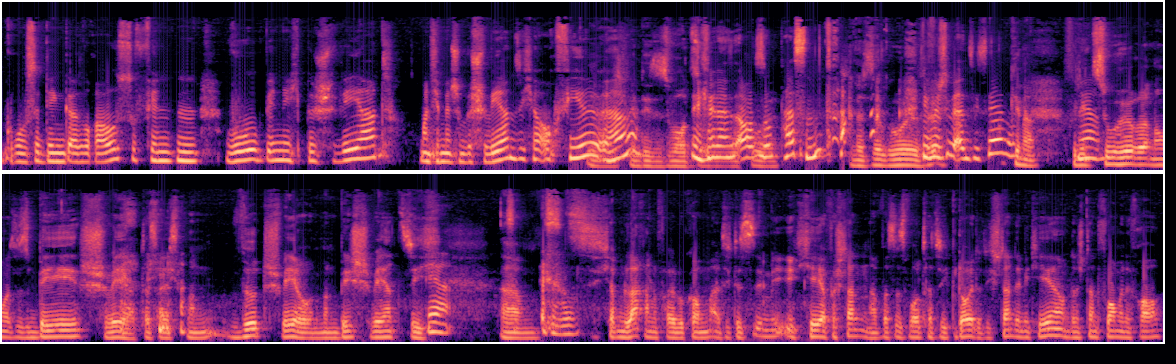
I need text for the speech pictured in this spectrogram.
große Ding, also rauszufinden, wo bin ich beschwert Manche Menschen beschweren sich ja auch viel. Ja, ja? Ich finde dieses Wort so Ich finde das auch cool. so passend. Das ist so cool. Die beschweren sich selber. Genau. Für die ja. Zuhörer nochmal, es ist beschwert. Das heißt, man wird schwerer und man beschwert sich. Ja. Ähm, ich habe einen Lachanfall bekommen, als ich das im Ikea verstanden habe, was das Wort tatsächlich bedeutet. Ich stand im Ikea und dann stand vor mir eine Frau,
